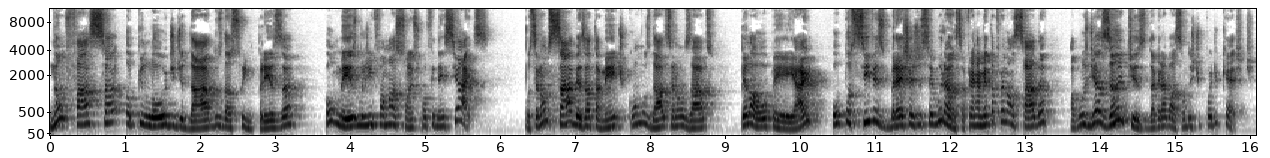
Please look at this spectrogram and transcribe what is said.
Não faça upload de dados da sua empresa ou mesmo de informações confidenciais. Você não sabe exatamente como os dados serão usados pela OpenAI ou possíveis brechas de segurança. A ferramenta foi lançada alguns dias antes da gravação deste podcast.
